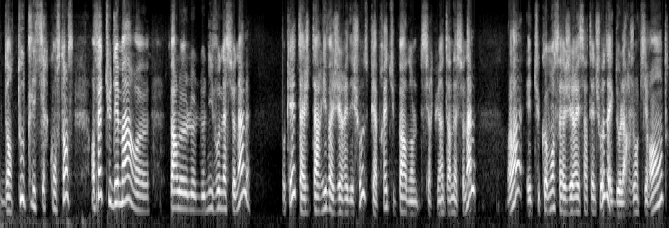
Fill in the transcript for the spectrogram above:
dans toutes les circonstances. En fait, tu démarres euh, par le, le, le, niveau national. Ok, tu arrives à gérer des choses, puis après tu pars dans le circuit international et tu commences à gérer certaines choses avec de l'argent qui rentre,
